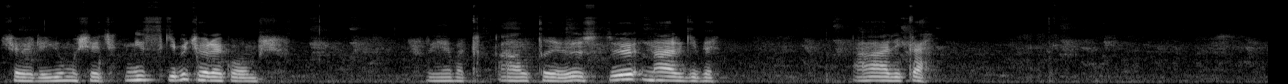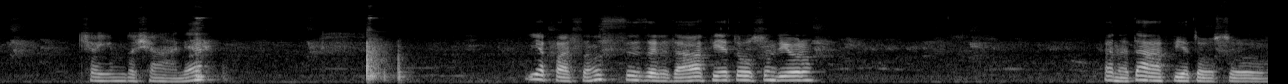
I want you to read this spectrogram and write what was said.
Şöyle yumuşacık mis gibi çörek olmuş. Şuraya bakın. Altı üstü nar gibi. Harika. Çayım da şahane. Yaparsanız sizlere de afiyet olsun diyorum. Bana da afiyet olsun.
